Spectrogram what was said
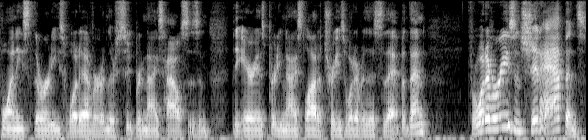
20s 30s whatever and they're super nice houses and the area is pretty nice a lot of trees whatever this that but then for whatever reason shit happens.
